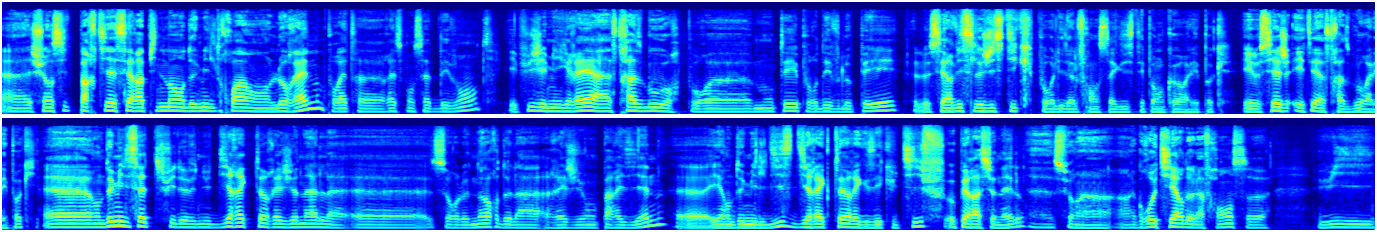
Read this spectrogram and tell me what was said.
Euh, je suis ensuite parti assez rapidement en 2003 en Lorraine pour être responsable des ventes. Et puis j'ai migré à Strasbourg pour monter, pour développer le service logistique pour Lidl France. Ça n'existait pas encore à l'époque. Et le siège était à Strasbourg à l'époque. Euh, en 2007, je suis devenu directeur régional euh, sur le nord de la région parisienne. Euh, et en 2010, directeur exécutif opérationnel sur un, gros tiers de la France, huit,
